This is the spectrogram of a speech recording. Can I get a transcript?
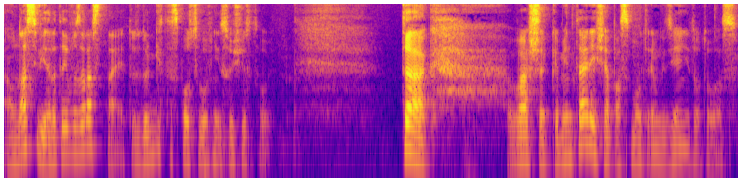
у нас вера-то и возрастает. То есть других способов не существует. Так, ваши комментарии. Сейчас посмотрим, где они тут у вас.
